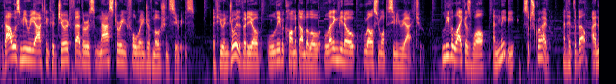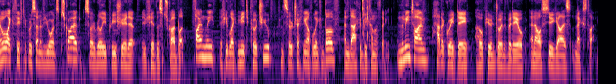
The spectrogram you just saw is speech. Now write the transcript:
that was me reacting to Jared Feather's Mastering Full Range of Motion series. If you enjoyed the video, leave a comment down below letting me know who else you want to see me react to. Leave a like as well, and maybe subscribe and hit the bell. I know like 50% of you aren't subscribed, so I really appreciate it if you hit the subscribe button. Finally, if you'd like me to coach you, consider checking out the link above, and that could become a thing. In the meantime, have a great day, I hope you enjoyed the video, and I will see you guys next time.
